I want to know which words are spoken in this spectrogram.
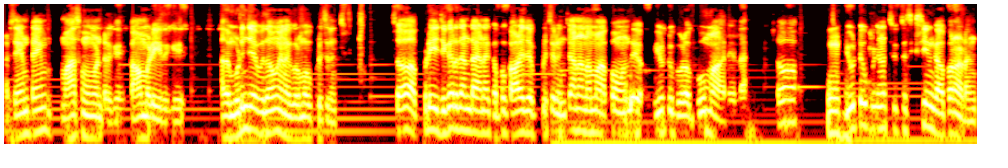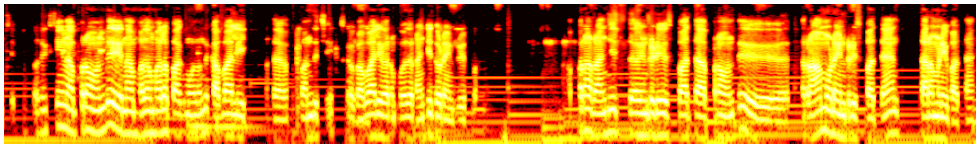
At same time mass moment இருக்கு காமெடி இருக்கு. அது முடிஞ்ச விதமும் எனக்கு ரொம்ப பிடிச்சிருந்துச்சு. ஸோ அப்படி ஜிகர்தண்டா எனக்கு அப்போ காலேஜ் பிடிச்சிருந்துச்சு. ஆனா நம்ம அப்போ வந்து யூடியூபோட பூம் ஆகல ஸோ. யூடியூப் சிக்ஸ்டீனுக்கு அப்புறம் நடந்துச்சு. சிக்ஸ்டீன் அப்புறம் வந்து நான் முத முதல்ல பார்க்கும்போது வந்து கபாலி அந்த வந்துச்சு. ஸோ கபாலி வரும்போது ரஞ்சித்தோட இன்டர்வியூ அப்புறம் ரஞ்சித் இன்ட்ரடியூஸ் பார்த்த அப்புறம் வந்து ராமோட இன்டர்வியூஸ் பார்த்தேன் தரமணி பார்த்தேன்.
